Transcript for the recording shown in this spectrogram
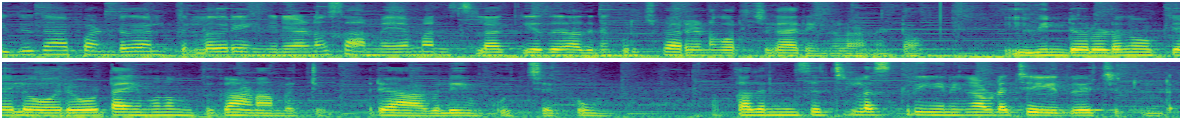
ഇതിതാ പണ്ട് കാലത്തുള്ളവർ എങ്ങനെയാണോ സമയം മനസ്സിലാക്കിയത്? അതിനെക്കുറിച്ച് പറയണ കുറച്ച് കാര്യങ്ങളാണ് കേട്ടോ ഈ വിൻഡോയിലൂടെ നോക്കിയാൽ ഓരോ ടൈമും നമുക്ക് കാണാൻ പറ്റും. രാവിലെയും ഉച്ചക്കും ഒക്കെ അതിനനുസരിച്ചുള്ള സ്ക്രീനിങ് അവിടെ ചെയ്തു വെച്ചിട്ടുണ്ട്.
